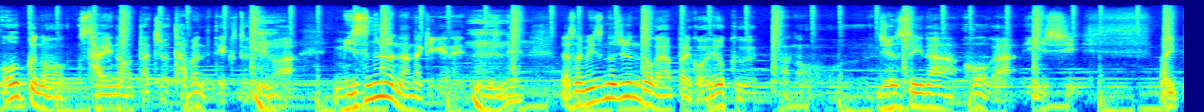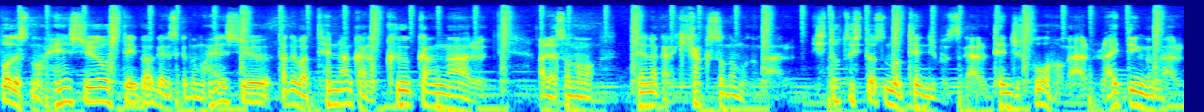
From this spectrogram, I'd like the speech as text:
多くの才能たちを束ねていく時には水のようにならなきゃいけないんですね。うん、その水の純度がやっぱりこうよくあの純粋な方がいいし、まあ、一方でその編集をしていくわけですけども編集例えば展覧会の空間がある。あるいはその展覧会の企画そのものがある。一つ一つの展示物がある。展示方法がある。ライティングがある。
